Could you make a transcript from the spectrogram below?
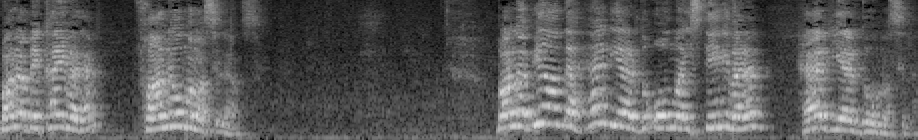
Bana bekayı veren fani olmaması lazım. Bana bir anda her yerde olma isteğini veren her yerde olması lazım.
